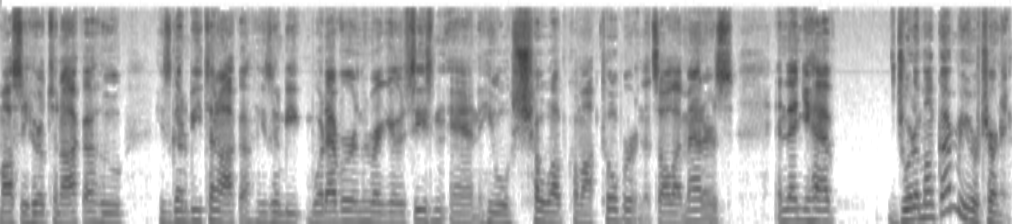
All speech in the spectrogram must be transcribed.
Masahiro Tanaka, who he's going to be Tanaka. He's going to be whatever in the regular season, and he will show up come October, and that's all that matters. And then you have Jordan Montgomery returning.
